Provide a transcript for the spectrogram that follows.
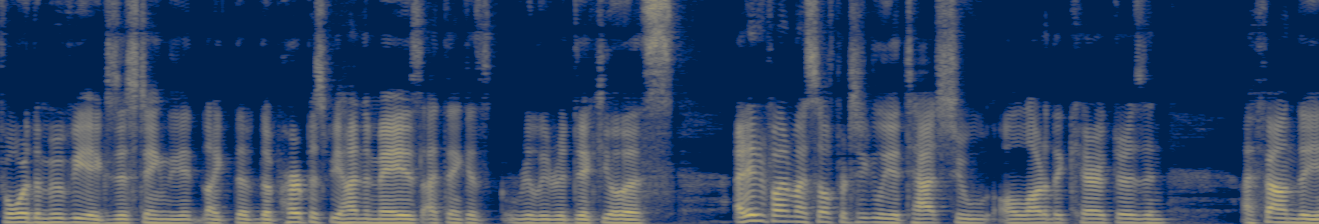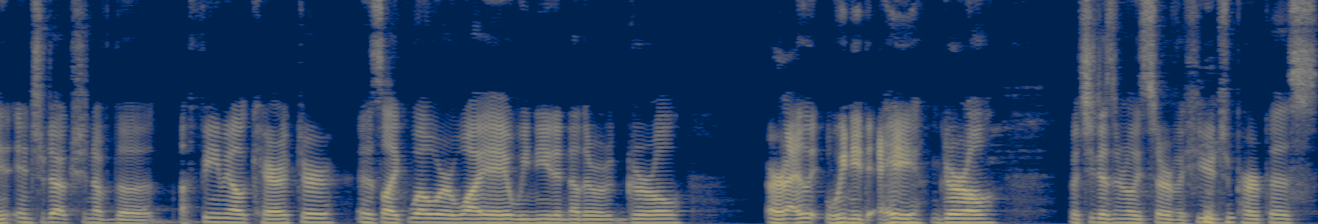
for the movie existing the like the the purpose behind the maze i think is really ridiculous. I didn't find myself particularly attached to a lot of the characters, and I found the introduction of the a female character is like, well, we're YA, we need another girl, or we need a girl, but she doesn't really serve a huge purpose.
